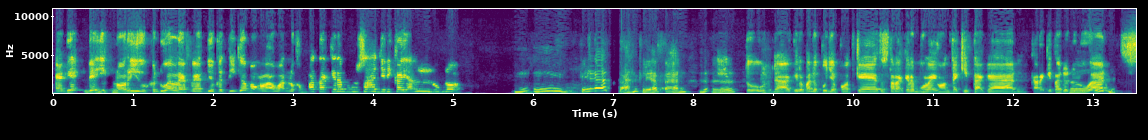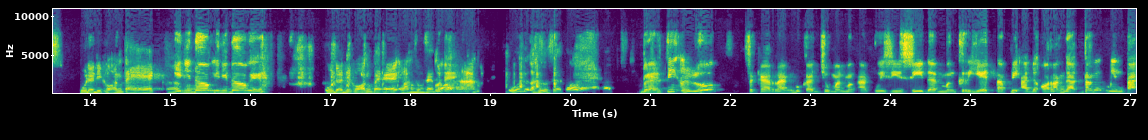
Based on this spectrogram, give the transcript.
Eh, dia, dia ignore you. Kedua left at you. Ketiga mau ngelawan lu. Keempat akhirnya berusaha jadi kayak lu bro. Mm-mm, kelihatan, kelihatan. Itu udah akhirnya pada punya podcast, terus terakhir mulai ngontek kita kan, karena kita udah duluan. Udah, di kontak. Ini dong, ini dong ya. Udah di kontak, langsung saya tolak. Udah. udah langsung saya tolak. Berarti lu sekarang bukan cuma mengakuisisi dan mengcreate, tapi ada orang datang minta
